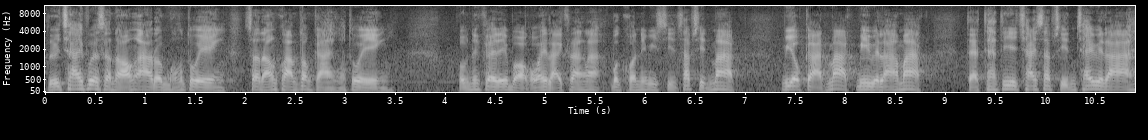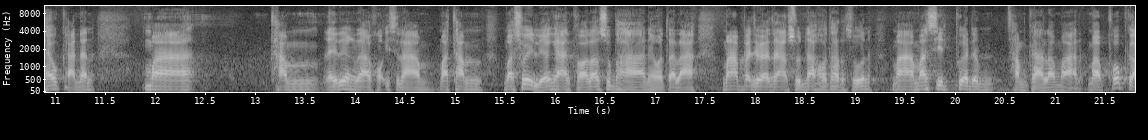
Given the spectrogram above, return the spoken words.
หรือใช้เพื่อสนองอารมณ์ของตัวเอง สนองความต้องการของตัวเอง ผมนึกเคยได้บอกเอาไว้หลายครั้งแล้วบางคนนี่มีสินทรัพย์สินมาก มีโอกาสมากมีเวลามาก แต่แทนที่จะใช้ทรัพย์สินใช้เวลาให้โอกาสนั้นมา ทำในเรื่องราวของอิสลาม มาทำมาช่วยเหลืองานของลอสุภาในวัตลา มาปฏิบัติตามสุนนะของทารซูลมามัสยิดเพื่อทำการละหมาด มาพบกับ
